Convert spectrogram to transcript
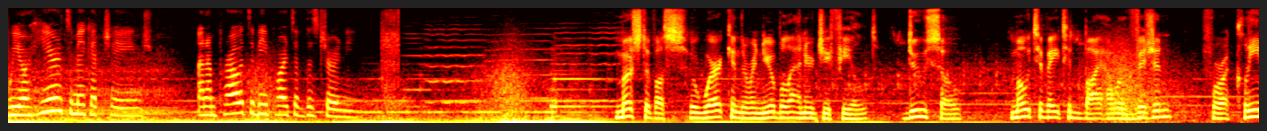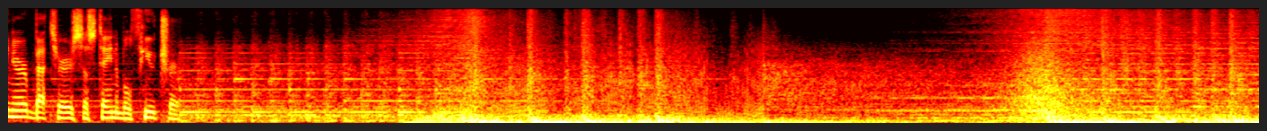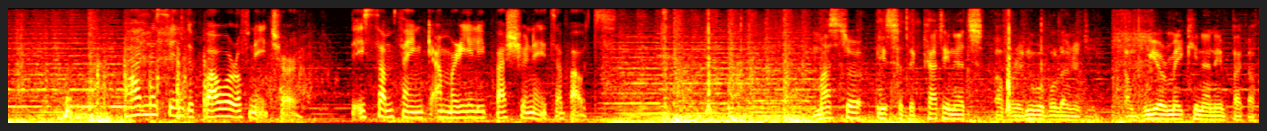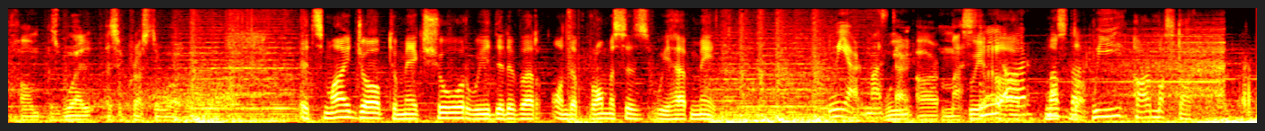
We are here to make a change, and I'm proud to be part of this journey. Most of us who work in the renewable energy field do so motivated by our vision for a cleaner, better, sustainable future. Harnessing the power of nature is something I'm really passionate about. Masdar is at the cutting edge of renewable energy, and we are making an impact at home as well as across the world. It's my job to make sure we deliver on the promises we have made. We are Masdar. We are Masdar. We are Masdar. We are Masdar.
